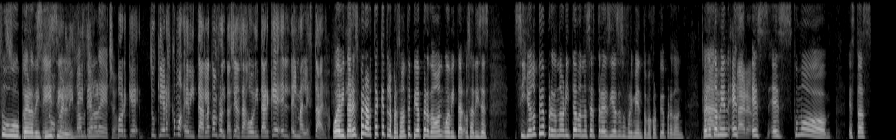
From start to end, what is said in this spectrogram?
súper difícil. difícil. No, yo no lo he hecho. porque tú quieres como evitar la confrontación, o sea, o evitar que el, el malestar. O evitar esperarte a que la persona te pida perdón, o evitar, o sea, dices, si yo no pido perdón ahorita, van a ser tres días de sufrimiento, mejor pido perdón. Pero Claro, también es, claro. es, es como, estás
